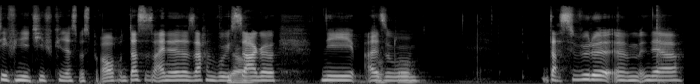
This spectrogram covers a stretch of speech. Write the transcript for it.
definitiv Kindesmissbrauch. Und das ist eine der Sachen, wo ich Ja. sage, nee, also doch. das würde ähm, in der,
